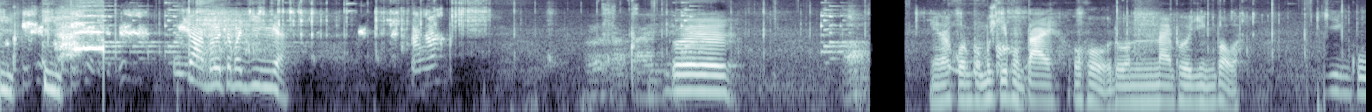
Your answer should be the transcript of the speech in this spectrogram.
ีอีจ่าเบอร์จะมายิงเนี่ยนะคะเอ้ยเนี่ยนะคนผมเมื่อกี้ผมตาย โอ้โห โดนนายอำเพอยิงเปล่าวะ ยิงกู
